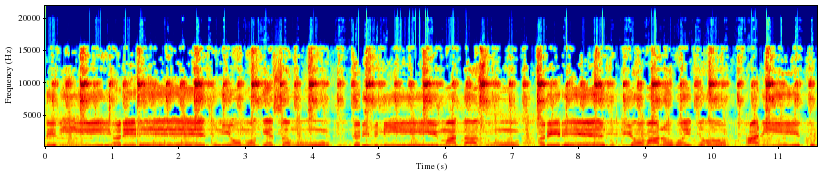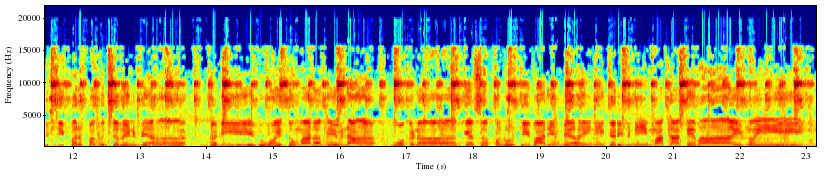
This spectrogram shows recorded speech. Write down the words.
દેવી અરે રે, દુનિયામાં કેસમું? ગરીબની માતા છું અરે રે, રૂપિયો વારો હોય તો હારી ખુરશી પર પગ ચરણ બે ગરીબ હોય તો મારા દેવના ઓગણ કેસ પલોઠી વારીને બે હૈની ગરીબની માતા કહેવાય ભાઈ.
